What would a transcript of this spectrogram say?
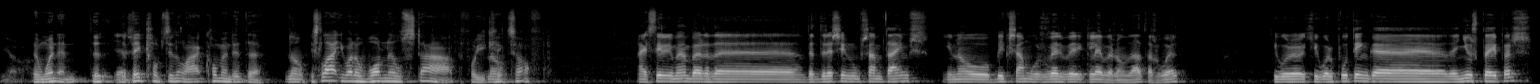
Yeah. Then winning. The, the Yes. big clubs didn't like coming, did they? No. It's like you had a 1 0 start before you No. kicked off. I still remember the the dressing room sometimes. You know, Big Sam was very, very clever on that as well. He were he were putting uh, the newspapers.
